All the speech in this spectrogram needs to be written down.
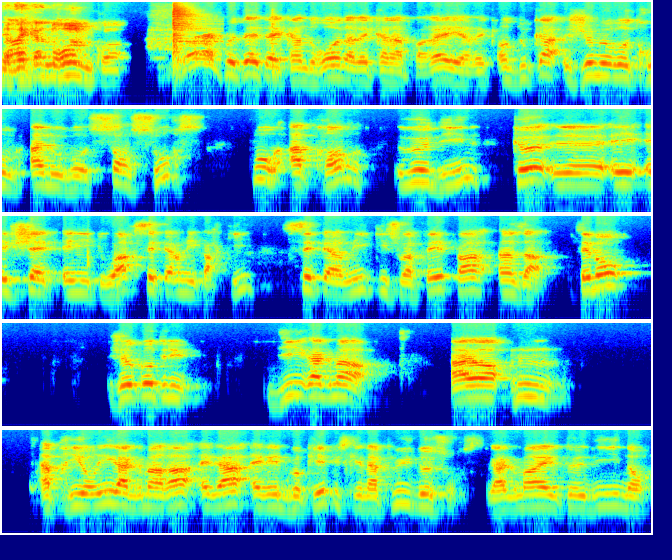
avec un drone, quoi. Ouais, peut-être avec un drone, avec un appareil. Avec... En tout cas, je me retrouve à nouveau sans source pour apprendre le din que euh, Efchet et Nitouar, c'est permis par qui? C'est permis qu'il soit fait par un Zar. C'est bon? Je continue. Dit Ragmara. Alors, a priori, l'Agmara, elle, elle est bloquée puisqu'elle n'a plus de source. L'Agmara, elle te dit non.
